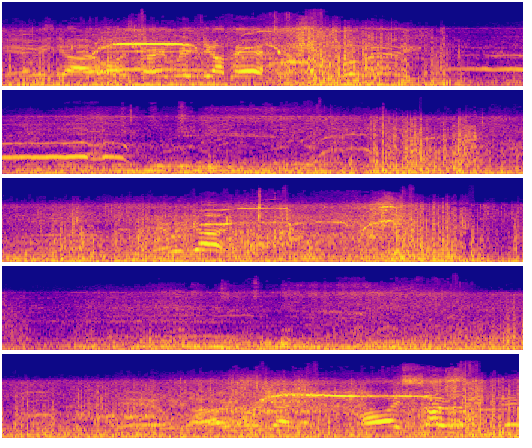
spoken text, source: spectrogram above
Here we go. Oh, it's very windy up here. Whee! Here we go. Here we go, over again. Oh, it's so windy.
